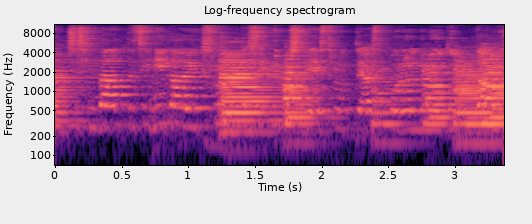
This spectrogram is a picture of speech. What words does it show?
otsusin, vaatasin igaüks mõtles, üks neist ruttejast polnud minu tuttav,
